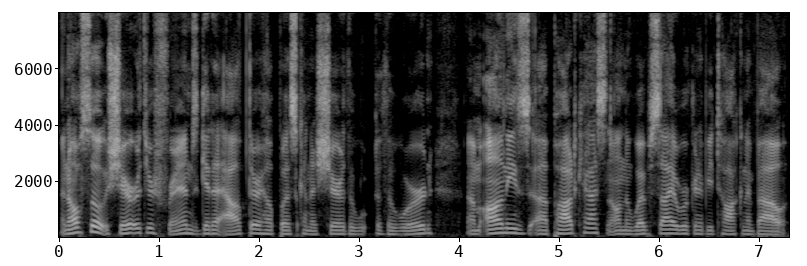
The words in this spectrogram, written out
and also share it with your friends. Get it out there. Help us kind of share the the word. Um, on these uh, podcasts and on the website, we're going to be talking about.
